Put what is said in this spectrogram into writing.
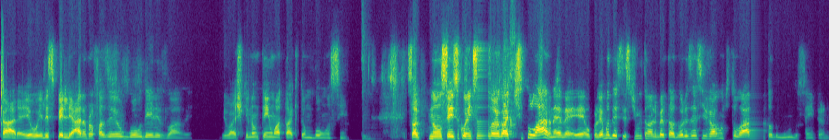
Cara, eu, eles espelharam para fazer o gol deles lá. velho. Eu acho que não tem um ataque tão bom assim. Só que não sei se o Corinthians vai jogar titular, né, velho? É, o problema desses times que estão na Libertadores é se jogam titular todo mundo sempre, né?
